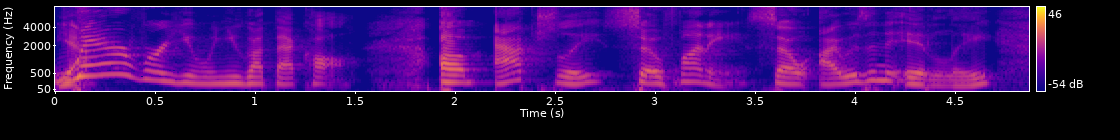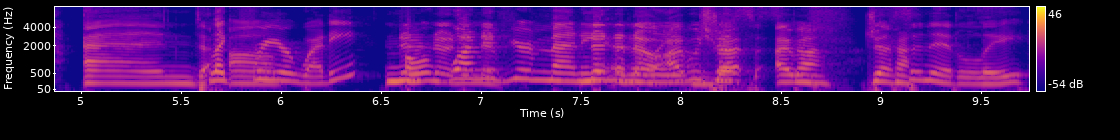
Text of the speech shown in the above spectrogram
Yeah. Where were you when you got that call? Um, actually, so funny. So I was in Italy and Like for um, your wedding? no, or no, no, one no. of your many? No, no, no. I was just I was just in Italy,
